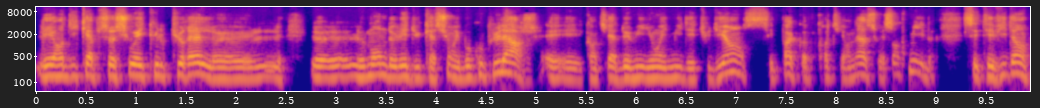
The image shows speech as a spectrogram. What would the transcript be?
les, handicaps sociaux et culturels, le, monde de l'éducation est beaucoup plus large. Et quand il y a 2,5 millions et demi d'étudiants, c'est pas comme quand il y en a 60 000. C'est évident.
